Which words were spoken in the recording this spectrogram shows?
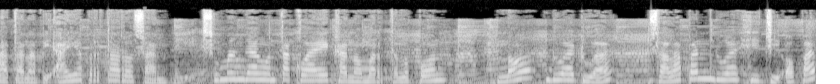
Atanabi ayah pertaran Sumangga ngontak wae ka nomor telepon 022 salapan dua hiji opat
